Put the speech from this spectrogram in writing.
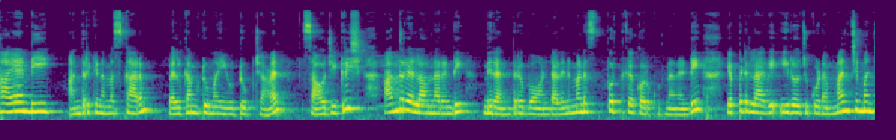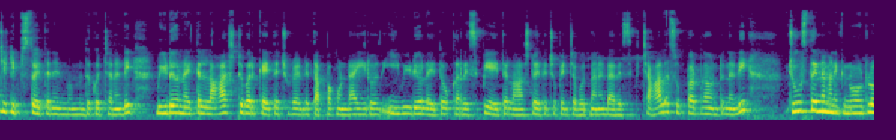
హాయ్ అండి. అందరికీ నమస్కారం. Welcome to my YouTube channel Savuji Krish. అందరూ ఎలా ఉన్నారండి? మీరందరూ బాగుండాలని మనస్ఫూర్తిగా కోరుకుంటున్నానండి. ఎప్పటిలాగే ఈరోజు కూడా మంచి మంచి టిప్స్తో అయితే నేను మీ ముందుకు వచ్చానండి. వీడియోని అయితే లాస్ట్ వరకు అయితే చూడండి తప్పకుండా. ఈరోజు ఈ వీడియోలో అయితే ఒక రెసిపీ అయితే లాస్ట్లో అయితే చూపించబోతున్నానండి. ఆ రెసిపీ చాలా సూపర్గా ఉంటుందండి. చూస్తేనే మనకి నోట్లో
